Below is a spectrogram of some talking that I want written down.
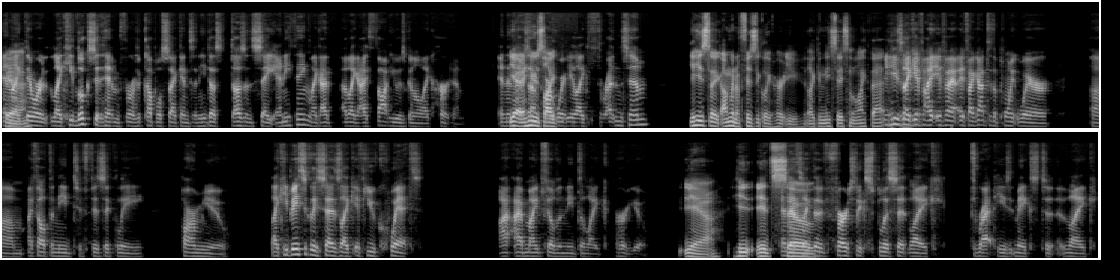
And Yeah. like they were like he looks at him for a couple seconds and he just doesn't say anything. Like i like i thought he was gonna like hurt him. And then Yeah, there's he was part like- where he like threatens him Yeah, he's like, I'm gonna physically hurt you. Like, didn't he say something like that? he's like if i if i if i got to the point where um i felt the need to physically harm you like he basically says like if you quit i i might feel the need to like hurt you Yeah, he. It's and so. that's like the first explicit like threat he makes to like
